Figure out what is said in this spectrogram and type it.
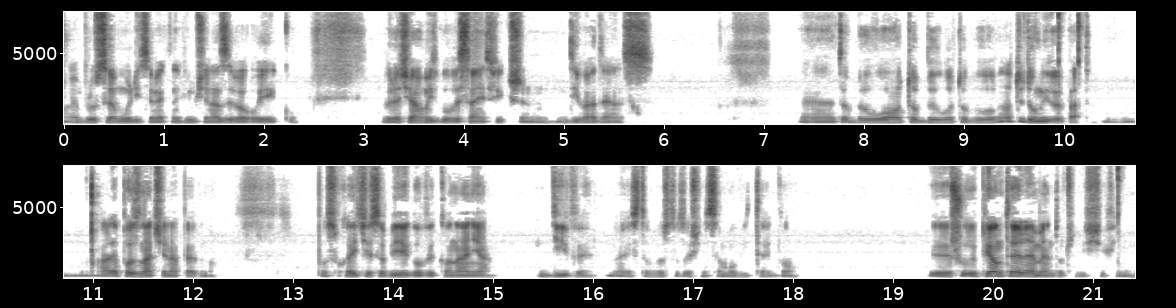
Bruce'em Willisem. Jak ten film się nazywał? Ojejku. Wyleciało mi z głowy science fiction. Diva Dance. E, To było, to było, to było. No, tytuł mi wypadł, ale poznacie na pewno. Posłuchajcie sobie jego wykonania Diwy. No, jest to po prostu coś niesamowitego. Szó- Piąty element, oczywiście, film.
